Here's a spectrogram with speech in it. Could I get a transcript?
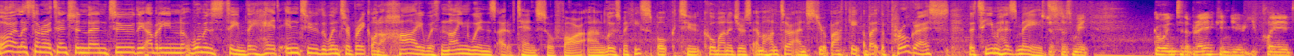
All right, let's turn our attention then to the Aberdeen women's team. They head into the winter break on a high with nine wins out of ten so far. And Lewis Mickey spoke to co managers Emma Hunter and Stuart Bathgate about the progress the team has made. Just as we go into the break and you, you played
